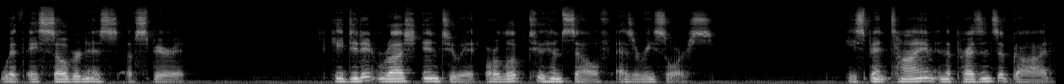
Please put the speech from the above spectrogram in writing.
with a soberness of spirit. He didn't rush into it or look to himself as a resource. He spent time in the presence of God,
